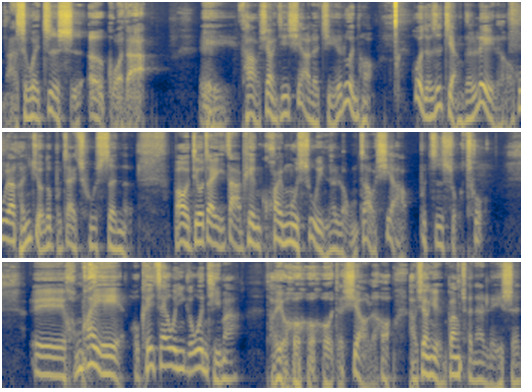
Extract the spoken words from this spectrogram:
那是会自食恶果的。”哎，他好像已经下了结论哈，或者是讲得累了，忽然很久都不再出声了，把我丢在一大片快木树影的笼罩下，不知所措。哎，红桧爷爷，我可以再问一个问题吗？他又呵呵呵的笑了哈，好像远方传来雷声。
